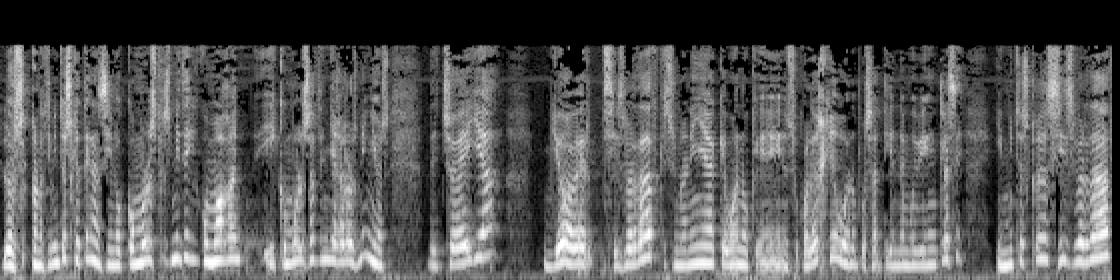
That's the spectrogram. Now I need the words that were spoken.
los conocimientos que tengan, sino cómo los transmiten y cómo hagan y cómo los hacen llegar a los niños. De hecho, ella, yo, a ver, si es verdad que es una niña que, bueno, que en su colegio, bueno, pues atiende muy bien en clase y muchas cosas sí es verdad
